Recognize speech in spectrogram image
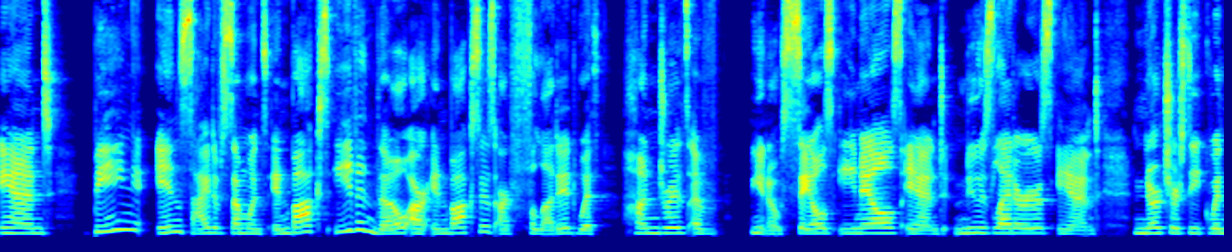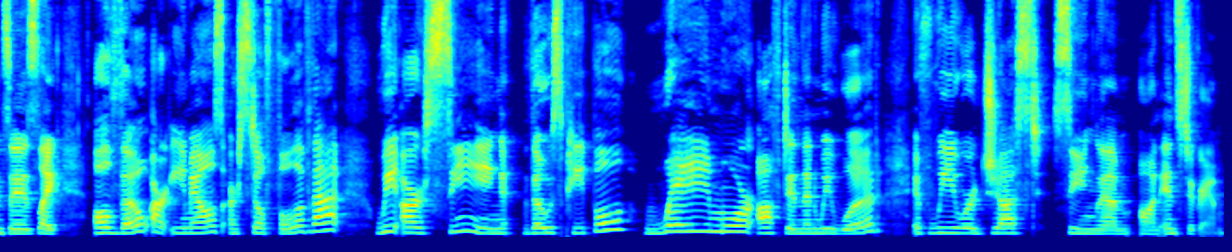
And being inside of someone's inbox, even though our inboxes are flooded with hundreds of you know, sales emails and newsletters and nurture sequences. Like, although our emails are still full of that, we are seeing those people way more often than we would if we were just seeing them on Instagram.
